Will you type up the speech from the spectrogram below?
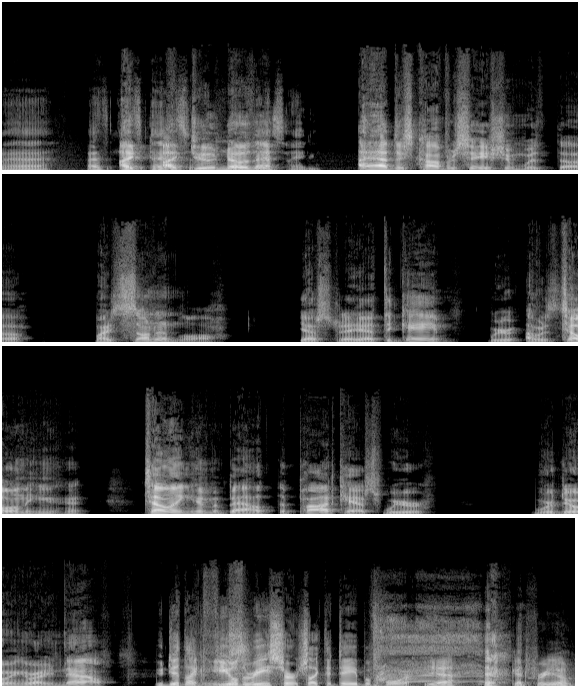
Yeah. That's, I- that's- I do know that- I had this conversation with uh, my son-in-law yesterday at the game. We were, I was telling him telling him about the podcast we're we're doing right now. You did like And field research like the day before. Yeah, good for you.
